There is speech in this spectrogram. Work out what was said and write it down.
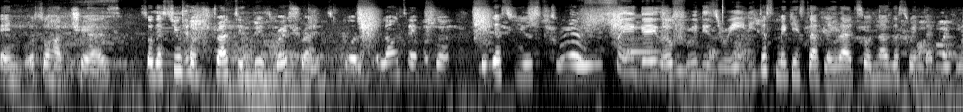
and also have chairs. So they're still constructing these restaurants because a long time ago they just used to use So you guys, our food is ready. just making stuff like that. So now that's when that building.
